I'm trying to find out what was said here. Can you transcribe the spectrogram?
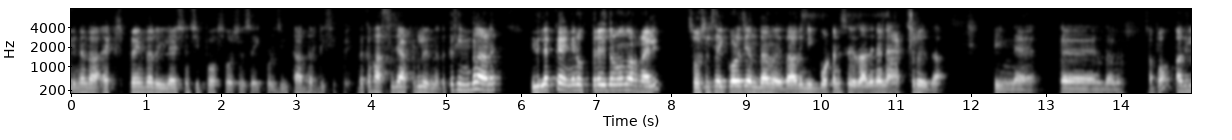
പിന്നെന്താ? Explain the relationship of social psychology with other discipline ഇതൊക്കെ ഫസ്റ്റ് ചാപ്റ്ററിൽ വരുന്നത്. ഇതൊക്കെ സിമ്പിൾ ആണ്. ഇതിലൊക്കെ എങ്ങനെ ഉത്തരം എഴുതണമെന്ന് പറഞ്ഞാൽ സോഷ്യൽ സൈക്കോളജി എന്താന്ന് എഴുതുക അതിന്റെ ഇമ്പോർട്ടൻസ് എഴുതുക അതിന്റെ നാച്ചർ എഴുതുക പിന്നെ എന്താണ്? അപ്പോൾ അതിൽ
